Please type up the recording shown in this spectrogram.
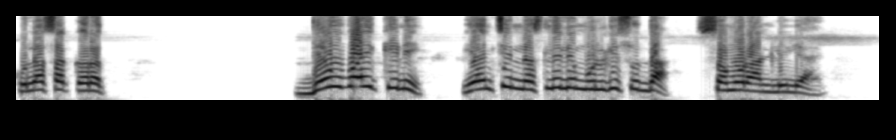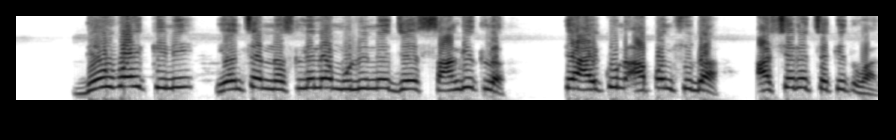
खुलासा करत देवबाई किनी यांची नसलेली मुलगी सुद्धा समोर आणलेली आहे. देवबाई किनी यांच्या नसलेल्या मुलीने जे सांगितलं ते ऐकून आपण सुद्धा आश्चर्यचकित व्हाल.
